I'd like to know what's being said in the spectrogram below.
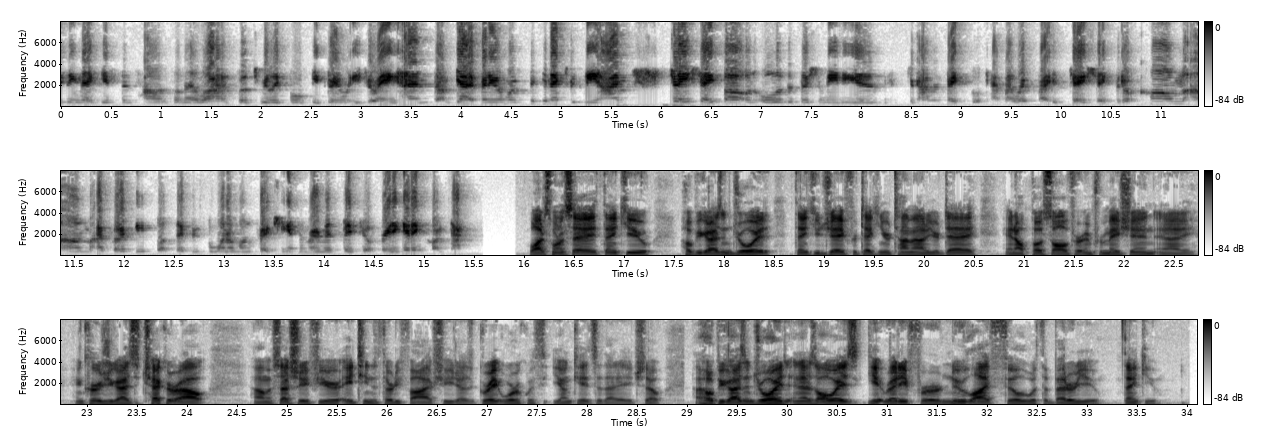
using their gifts and talents on their lives. So it's really cool. Keep doing what you're doing. And um, yeah, if anyone wants to connect with me, I'm Jae Schaefer on all of the social medias. Instagram and Facebook, and my website is JaeSchaefer.com. Um, I've got a few spots open for one on one coaching at the moment, so feel free to get in contact. Well, I just want to say thank you. Hope you guys enjoyed. Thank you, Jae, for taking your time out of your day. And I'll post all of her information. And I encourage you guys to check her out um, especially if you're 18 to 35. She does great work with young kids at that age. So I hope you guys enjoyed. And as always, get ready for new life filled with a better you. Thank you.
